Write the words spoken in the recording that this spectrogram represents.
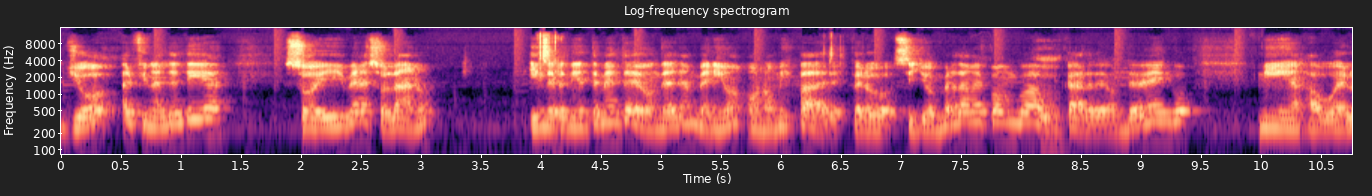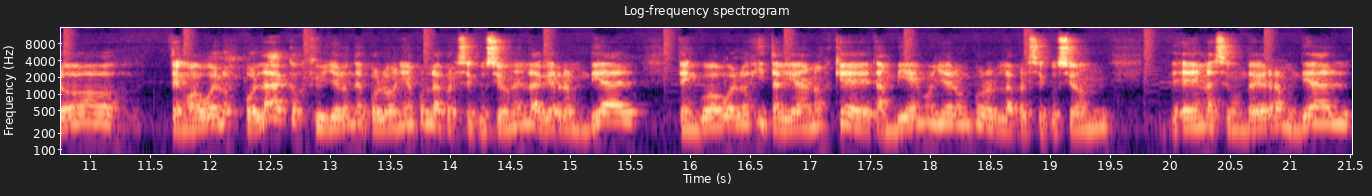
yo al final del día soy venezolano, independientemente de dónde hayan venido o no mis padres, pero si yo en verdad me pongo a mm. buscar de dónde vengo, mis abuelos, tengo abuelos polacos que huyeron de Polonia por la persecución en la guerra mundial, tengo abuelos italianos que también huyeron por la persecución en la Segunda Guerra Mundial,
